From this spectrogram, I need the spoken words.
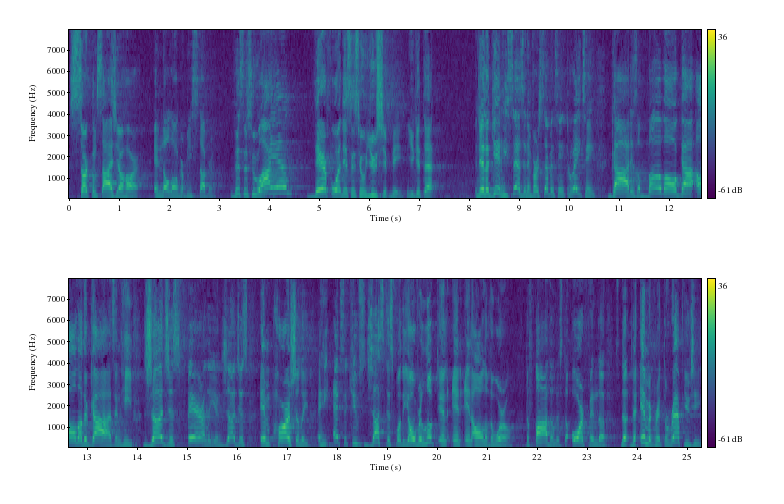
circumcise your heart and no longer be stubborn. This is who I am, therefore, this is who you should be. You get that? And then again, he says it in verse 17 through 18 God is above all, God, all other gods, and he judges fairly and judges impartially, and he executes justice for the overlooked in, in, in all of the world the fatherless, the orphan, the, the, the immigrant, the refugee.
